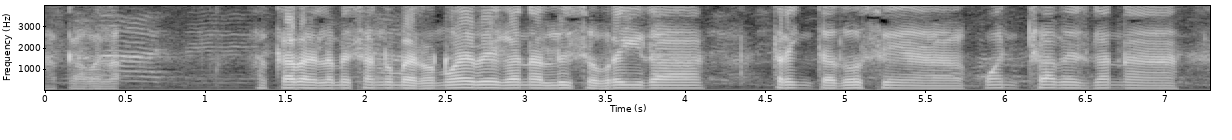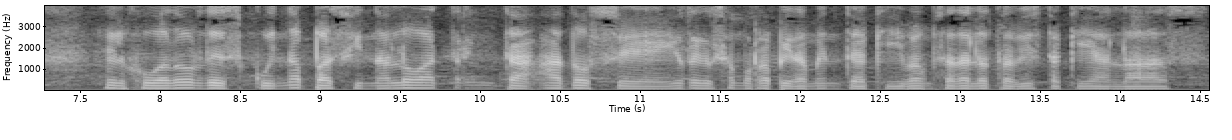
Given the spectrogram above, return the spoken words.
Acaba la, acaba la mesa número 9, gana Luis Obreira 30-12 a Juan Chávez, gana el jugador de Escuinapa, Sinaloa 30 a 12 y regresamos rápidamente aquí, vamos a darle otra vista aquí a las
